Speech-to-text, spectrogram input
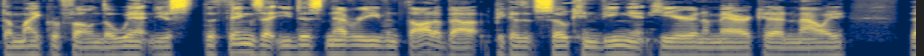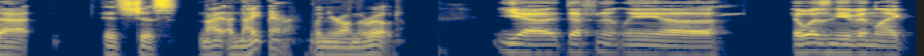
the microphone, the wind, just the things that you just never even thought about because it's so convenient here in America and Maui that it's just a nightmare when you're on the road. Yeah, definitely. Uh, it wasn't even like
